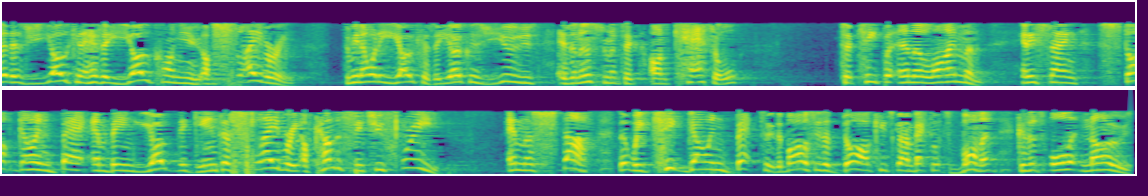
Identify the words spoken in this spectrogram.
that is yoke, and has a yoke on you of slavery. Do we know what a yoke is? A yoke is used as an instrument to, on cattle to keep it in alignment. And he's saying, stop going back and being yoked again to slavery. I've come to set you free and the stuff that we keep going back to. The Bible says a dog keeps going back to its vomit because it's all it knows.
